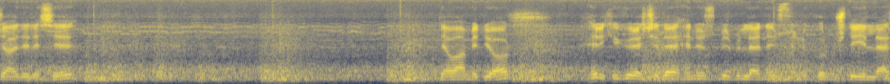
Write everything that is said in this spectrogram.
mücadelesi devam ediyor. Her iki güreşçi de henüz birbirlerine üstünlük kurmuş değiller.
